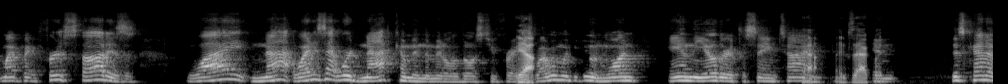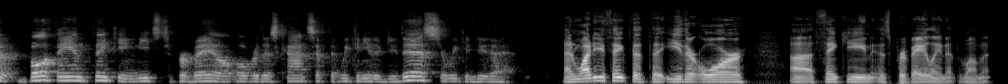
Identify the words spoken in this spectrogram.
my, my first thought is, why not? Why does that word not come in the middle of those two phrases? Yeah. Why wouldn't we be doing one and the other at the same time? Yeah, exactly. And this kind of both and thinking needs to prevail over this concept that we can either do this or we can do that. And why do you think that the either or uh, thinking is prevailing at the moment?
